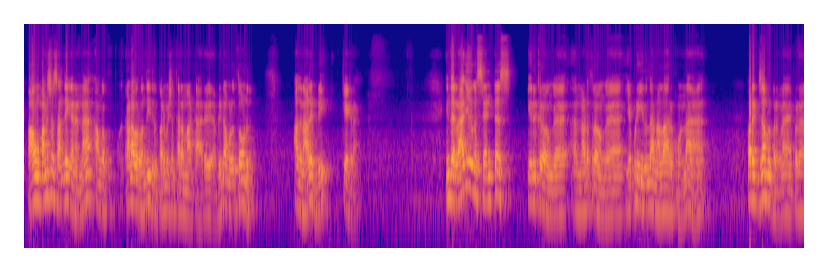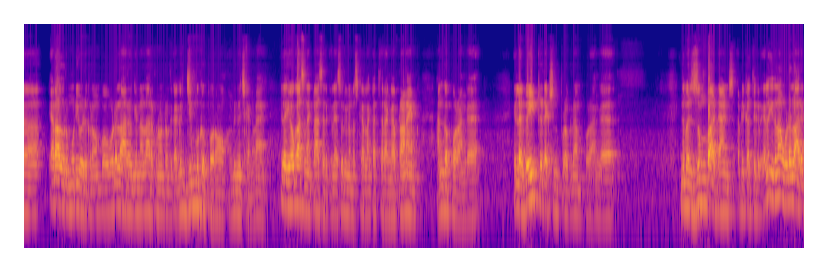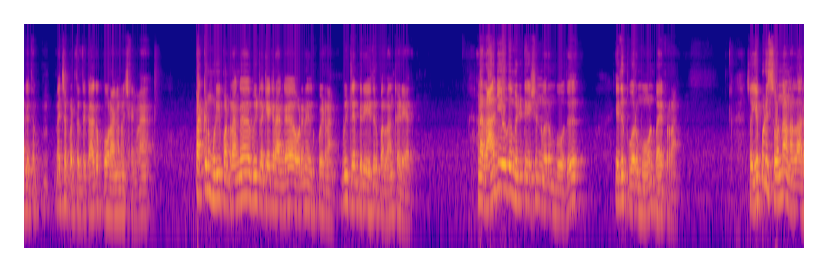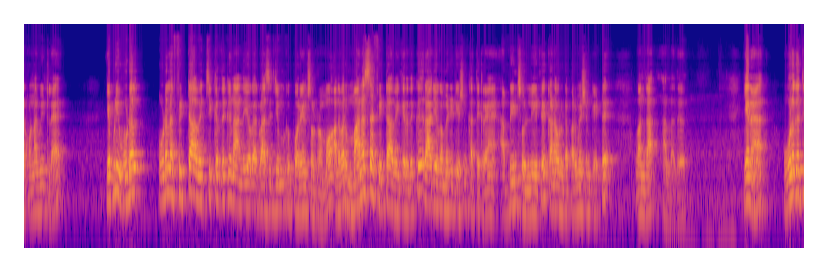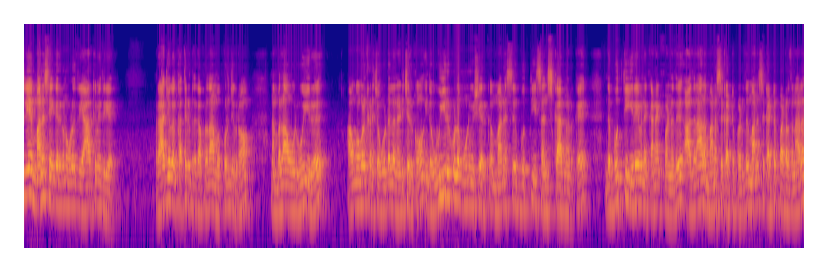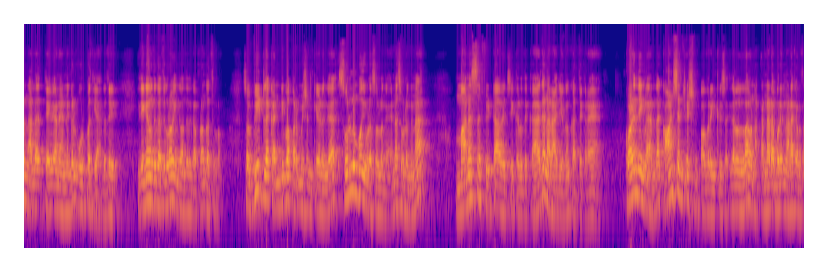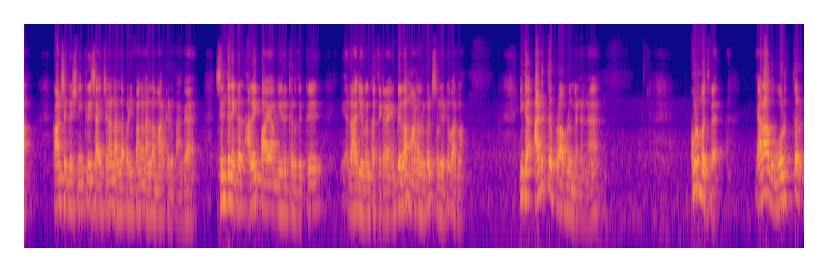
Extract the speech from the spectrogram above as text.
அவங்க மனசு சந்தேகம் என்னென்னா அவங்க கணவர் வந்து இதுக்கு பர்மிஷன் தர மாட்டார் அப்படின்னு அவங்களுக்கு தோணுது. அதனால் இப்படி கேட்குறாங்க இந்த ராஜயோக சென்டர்ஸ் இருக்கிறவங்க நடத்துகிறவங்க எப்படி இருந்தால் நல்லா இருக்கும்னா ஃபார் எக்ஸாம்பிள் பாருங்களேன் இப்போ யாராவது ஒரு முடிவு எடுக்கிறோம் இப்போ உடல் ஆரோக்கியம் நல்லா இருக்கணுன்றதுக்காக ஜிம்முக்கு போகிறோம் அப்படின்னு வச்சுக்கோங்களேன். இல்லை யோகாசன கிளாஸ் இருக்குல்ல சூரிய நமஸ்கார்லாம் கற்றுறாங்க பிராணாயம் அங்கே போகிறாங்க இல்லை வெயிட் ரிடக்ஷன் ப்ரோக்ராம் போகிறாங்க இந்த மாதிரி ஜும்பா டான்ஸ் அப்படி கற்றுக்கிற எல்லாம் இதெல்லாம் உடல் ஆரோக்கியத்தை மெச்சப்படுத்துறதுக்காக போகிறாங்கன்னு வச்சுக்கோங்களேன். டக்குன்னு முடிவு பண்ணுறாங்க வீட்டில் கேட்குறாங்க உடனே இதுக்கு போயிடுறாங்க. வீட்லேயும் பெரிய எதிர்ப்பெல்லாம் கிடையாது. ஆனால் ராஜயோக மெடிடேஷன் வரும்போது எதிர்ப்பு வருமோன்னு பயப்படுறாங்க. ஸோ எப்படி சொன்னால் நல்லா இருக்கும்னா வீட்டில் எப்படி உடல் உடலை ஃபிட்டாக வச்சுக்கிறதுக்கு நான் இந்த யோகா கிளாஸ் ஜிம்முக்கு போகிறேன்னு சொல்கிறோமோ அந்த மாதிரி மனசை ஃபிட்டாக வைக்கிறதுக்கு ராஜயோகா மெடிடேஷன் கற்றுக்கிறேன் அப்படின்னு சொல்லிட்டு கணவர்கிட்ட பர்மிஷன் கேட்டு வந்தால் நல்லது. ஏன்னா உலகத்திலேயே மனசு எங்கே இருக்குன்னு உலகத்தில் யாருக்குமே தெரியாது. ராஜயோகம் கற்றுக்கிட்டதுக்கு அப்புறம் தான் நம்ம புரிஞ்சுக்கிறோம். நம்மலாம் ஒரு உயிர் அவங்கவுங்களுக்கு கிடைச்ச உடலில் நடிச்சிருக்கோம். இந்த உயிருக்குள்ளே மூணு விஷயம் இருக்குது மனசு புத்தி சன்ஸ்கார்னு இருக்குது இந்த புத்தி இறைவனை கனெக்ட் பண்ணுது. அதனால் மனசு கட்டுப்படுது. மனசு கட்டுப்படுறதுனால நல்ல தேவையான எண்ணங்கள் உற்பத்தி ஆகுது. இது எங்கே வந்து கற்றுக்குறோம் இங்கே வந்ததுக்கப்புறம் கற்றுக்குறோம் ஸோ வீட்டில் கண்டிப்பாக பர்மிஷன் கேளுங்க. சொல்லும்போது இவ்வளோ சொல்லுங்கள் என்ன சொல்லுங்கன்னா மனசை ஃபிட்டாக வச்சுக்கிறதுக்காக நான் ராஜயோகம் கற்றுக்கிறேன் குழந்தைங்களா இருந்தால் கான்சென்ட்ரேஷன் பவர் இன்க்ரீஸ் இதெல்லாம் ந- நடைமுறையில் நடக்கிறது தான் கான்சென்ட்ரேஷன் இன்க்ரீஸ் ஆயிடுச்சுன்னா நல்லா படிப்பாங்க நல்லா மார்க் எடுப்பாங்க. சிந்தனைகள் அலைப்பாயாமல் இருக்கிறதுக்கு ராஜயோகம் கற்றுக்கிறேன் இப்படியெல்லாம் மாணவர்கள் சொல்லிட்டு வரலாம். இங்கே அடுத்த ப்ராப்ளம் என்னென்னா குடும்பத்தில் யாராவது ஒருத்தர்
